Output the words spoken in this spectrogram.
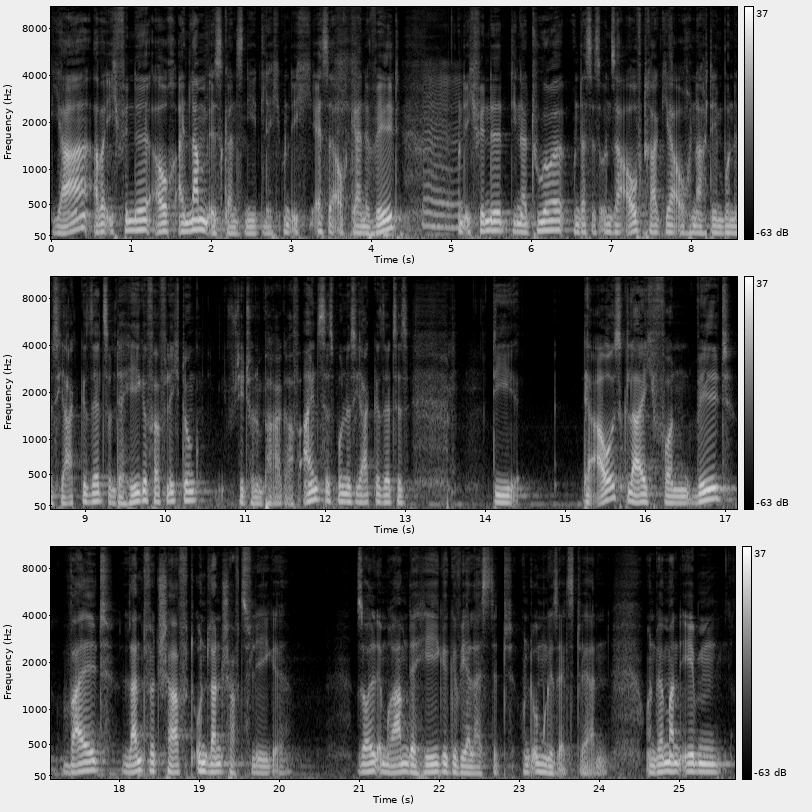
Ja, aber ich finde auch ein Lamm ist ganz niedlich und ich esse auch gerne wild. Mhm. Und ich finde die Natur, und das ist unser Auftrag ja auch nach dem Bundesjagdgesetz und der Hegeverpflichtung, steht schon im Paragraph 1 des Bundesjagdgesetzes, die, der Ausgleich von Wild, Wald, Landwirtschaft und Landschaftspflege soll im Rahmen der Hege gewährleistet und umgesetzt werden. Und wenn man eben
